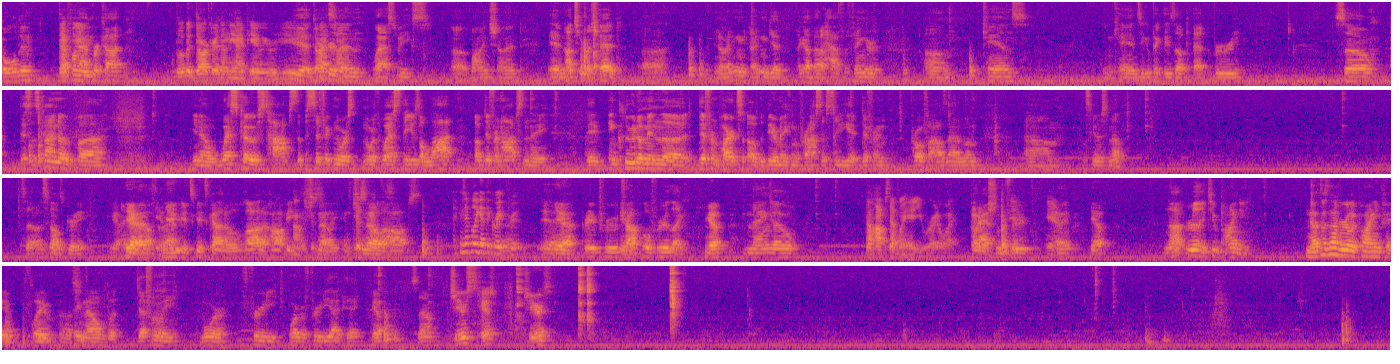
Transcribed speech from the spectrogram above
golden, Definitely apricot. A little bit darker than the IPA we reviewed. Yeah, darker last than last week's uh, Vine Shine, and not too much head. Uh, you know, I didn't, I didn't get, I got about half a finger. Um, cans, in cans, you can pick these up at the brewery. So, this is kind of, uh, you know, West Coast hops, the Pacific North Northwest. They use a lot of different hops, and they they include them in the different parts of the beer making process, so you get different profiles out of them. Um, let's give it a smell. So it smells great. Yeah. Yeah, Right off you, it's, it's got a lot of hoppy just- smell. You can just smell the hops. I can definitely get the grapefruit. Yeah. Yeah. Grapefruit, Yeah. tropical fruit like Yep. mango, The hops definitely hit you right away. Oh, yeah. passion fruit, Yeah. right? Yep. Not really too piney. No, it doesn't have a really piney flavor, flavor uh, smell, but Definitely more fruity, more of a fruity IPA. yep. So, cheers. Cheers. Cheers.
